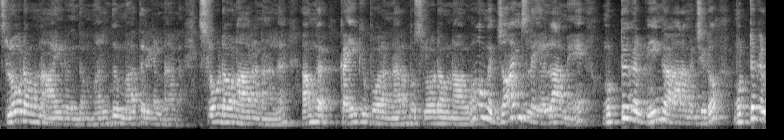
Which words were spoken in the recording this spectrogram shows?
ஸ்லோ டவுன் ஆயிரும் இந்த மருந்து மாத்திரைகள்னால ஸ்லோ டவுன் ஆகிறனால அவங்க கைக்கு போற நரம்பு ஸ்லோ டவுன் ஆகும். அவங்க ஜாயின்ஸ்ல எல்லாமே முட்டுகள் வீங்க ஆரம்பிச்சிடும். முட்டுகள்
